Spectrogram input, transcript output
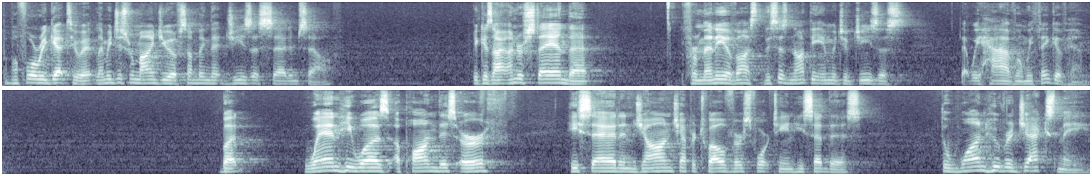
But before we get to it, let me just remind you of something that Jesus said himself. Because I understand that for many of us, this is not the image of Jesus that we have when we think of him. But when he was upon this earth, he said in John chapter 12, verse 14, he said this the one who rejects me.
